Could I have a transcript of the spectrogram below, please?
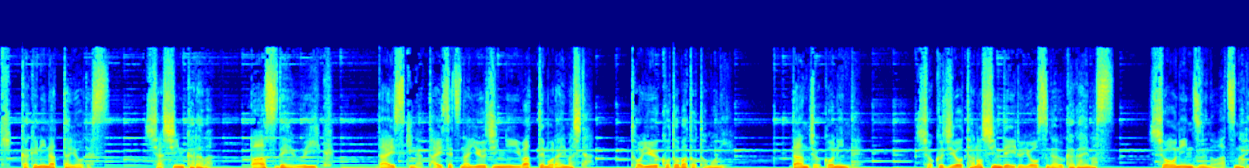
きっかけになったようです。写真からはバースデーウィーク大好きな大切な友人に祝ってもらいましたという言葉とともに男女5人で食事を楽しんでいる様子がうかがえます。少人数の集まり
